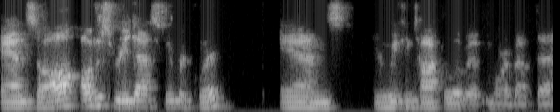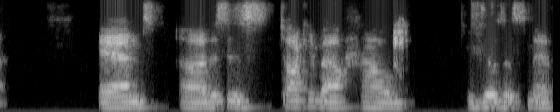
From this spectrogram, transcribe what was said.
And so I'll, I'll just read that super quick, and, and we can talk a little bit more about that. And uh, this is talking about how Joseph Smith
